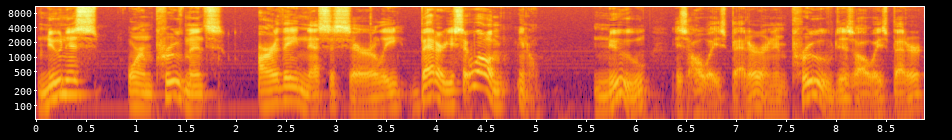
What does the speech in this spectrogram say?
newness or improvements, are they necessarily better? You say, well, you know, new is always better and improved is always better.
